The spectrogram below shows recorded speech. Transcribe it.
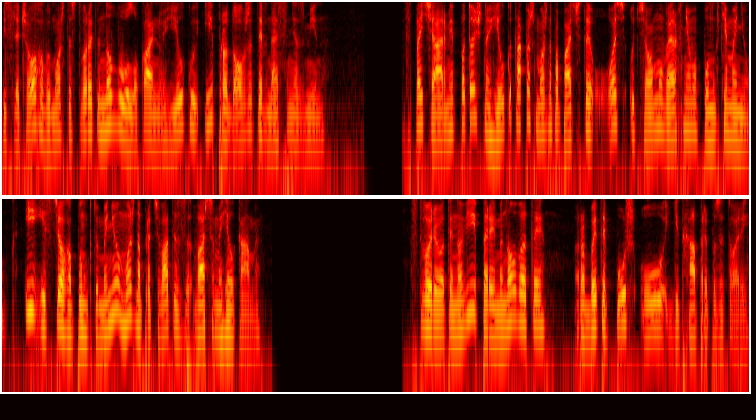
Після чого ви можете створити нову локальну гілку і продовжити внесення змін. В PyCharm поточну гілку також можна побачити ось у цьому верхньому пункті меню. І із цього пункту меню можна працювати з вашими гілками. Створювати нові, перейменовувати, робити пуш у GitHub репозиторій.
